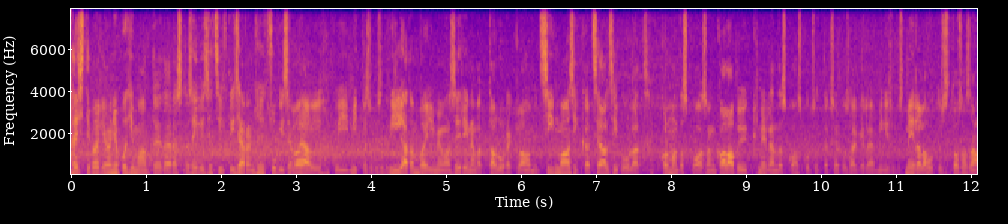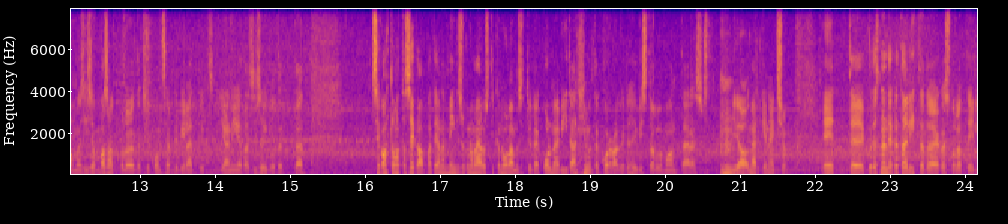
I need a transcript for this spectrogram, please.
hästi palju on ju põhimaanteede ääres ka selliseid silte, iseäranis nüüd suvisel ajal, kui mitmesugused viljad on valmimas, erinevad talureklaamid, siin maasikad, seal sibulad, kolmandas kohas on kalapüük, neljandas kohas kutsutakse kusagile mingisugust meelelahutusest osa saama, siis on vasakule öeldakse kontserdipiletid ja nii edasi sõidud, et see kahtlemata segab, ma tean, et mingisugune määrustik on olemas, et üle kolme viida nii-öelda korraga ei tohi vist olla maantee ääres. märgina, eks ju. et eh, kuidas nendega talitada ja kas tuleb teil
